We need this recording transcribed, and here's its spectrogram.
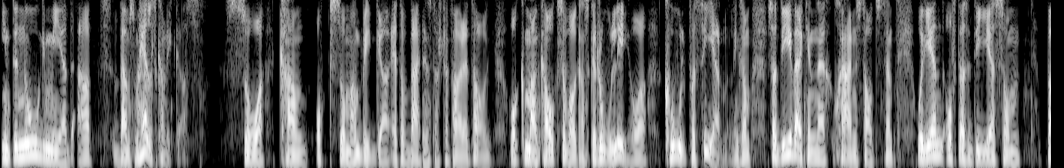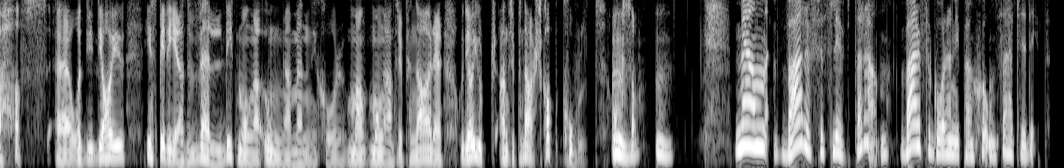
inte nog med att vem som helst kan lyckas så kan också man bygga ett av världens största företag. Och man kan också vara ganska rolig och cool på scen. Liksom. Så det är verkligen den här stjärnstatusen. Och det är oftast det som behövs. Eh, Och det, det har ju inspirerat väldigt många unga människor, många entreprenörer. Och det har gjort entreprenörskap coolt också. Men varför slutar han? Varför går han i pension så här tidigt?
